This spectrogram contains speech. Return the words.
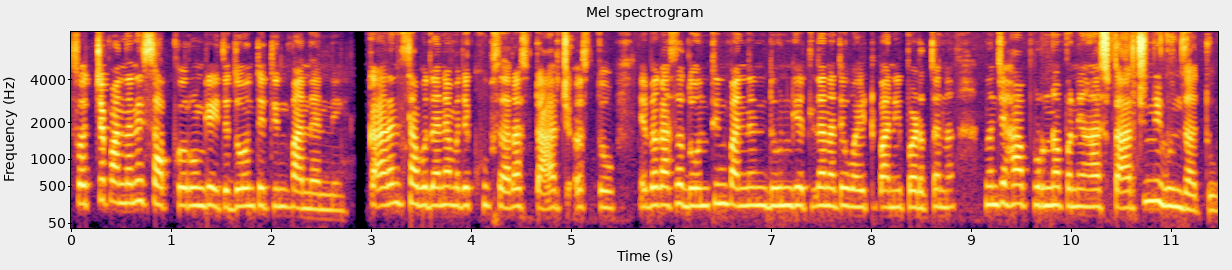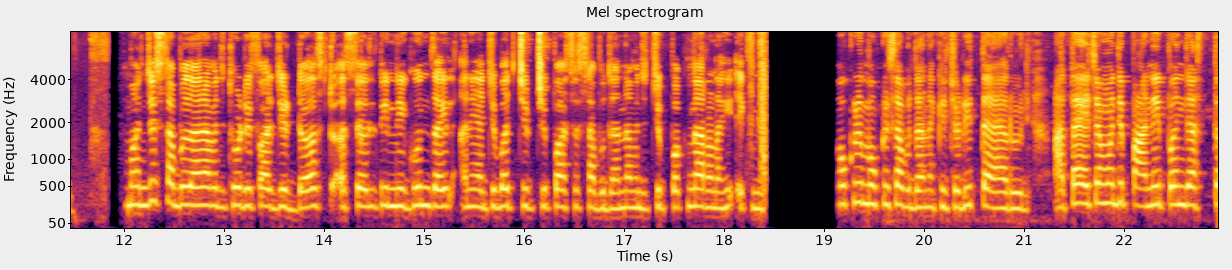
स्वच्छ पाण्याने साफ करून घ्यायचे दोन ते तीन पाण्यांनी. कारण साबुदाण्यामध्ये खूप सारा स्टार्च असतो. हे बघा असं दोन तीन पाण्याने धुवून घेतलं ना ते व्हाईट पाणी पडतं ना म्हणजे हा पूर्णपणे हा स्टार्च निघून जातो. म्हणजेच साबुदाण्यामध्ये थोडीफार जी डस्ट असेल ती निघून जाईल आणि अजिबात चिपचिपा असा साबुदाणा म्हणजे चिपकणार नाही एकमेक मोकळी मोकळी साबुदाणा खिचडी तयार होईल. आता याच्यामध्ये पाणी पण जास्त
